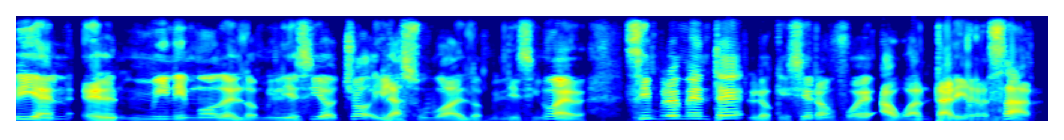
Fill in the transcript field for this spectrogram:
bien el mínimo del 2018 y la suba del 2019. Simplemente lo que hicieron fue aguantar y rezar.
